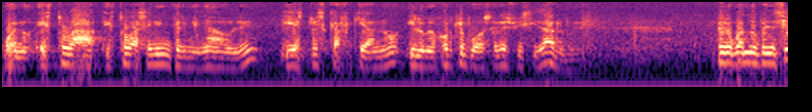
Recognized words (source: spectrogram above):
bueno, esto va, esto va a ser interminable y esto es kafkiano y lo mejor que puedo hacer es suicidarme. Pero cuando pensé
